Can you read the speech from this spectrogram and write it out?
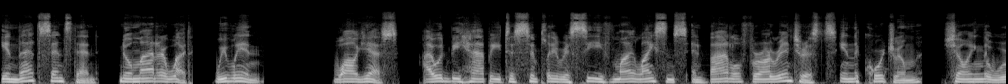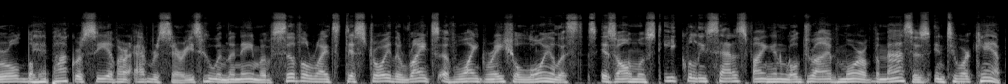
In that sense then, no matter what, we win. While yes, I would be happy to simply receive my license and battle for our interests in the courtroom, showing the world the hypocrisy of our adversaries who in the name of civil rights destroy the rights of white racial loyalists is almost equally satisfying and will drive more of the masses into our camp.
